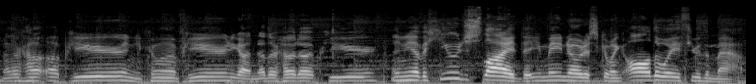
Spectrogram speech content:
Another hut up here and you come up here and you got another hut up here. And you have a huge slide that you may notice going all the way through the map.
